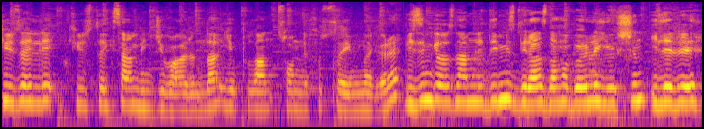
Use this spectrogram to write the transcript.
250-280 bin civarında yapılan son nüfus sayımına göre. Bizim gözlemlediğimiz biraz daha böyle yaşın ileri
